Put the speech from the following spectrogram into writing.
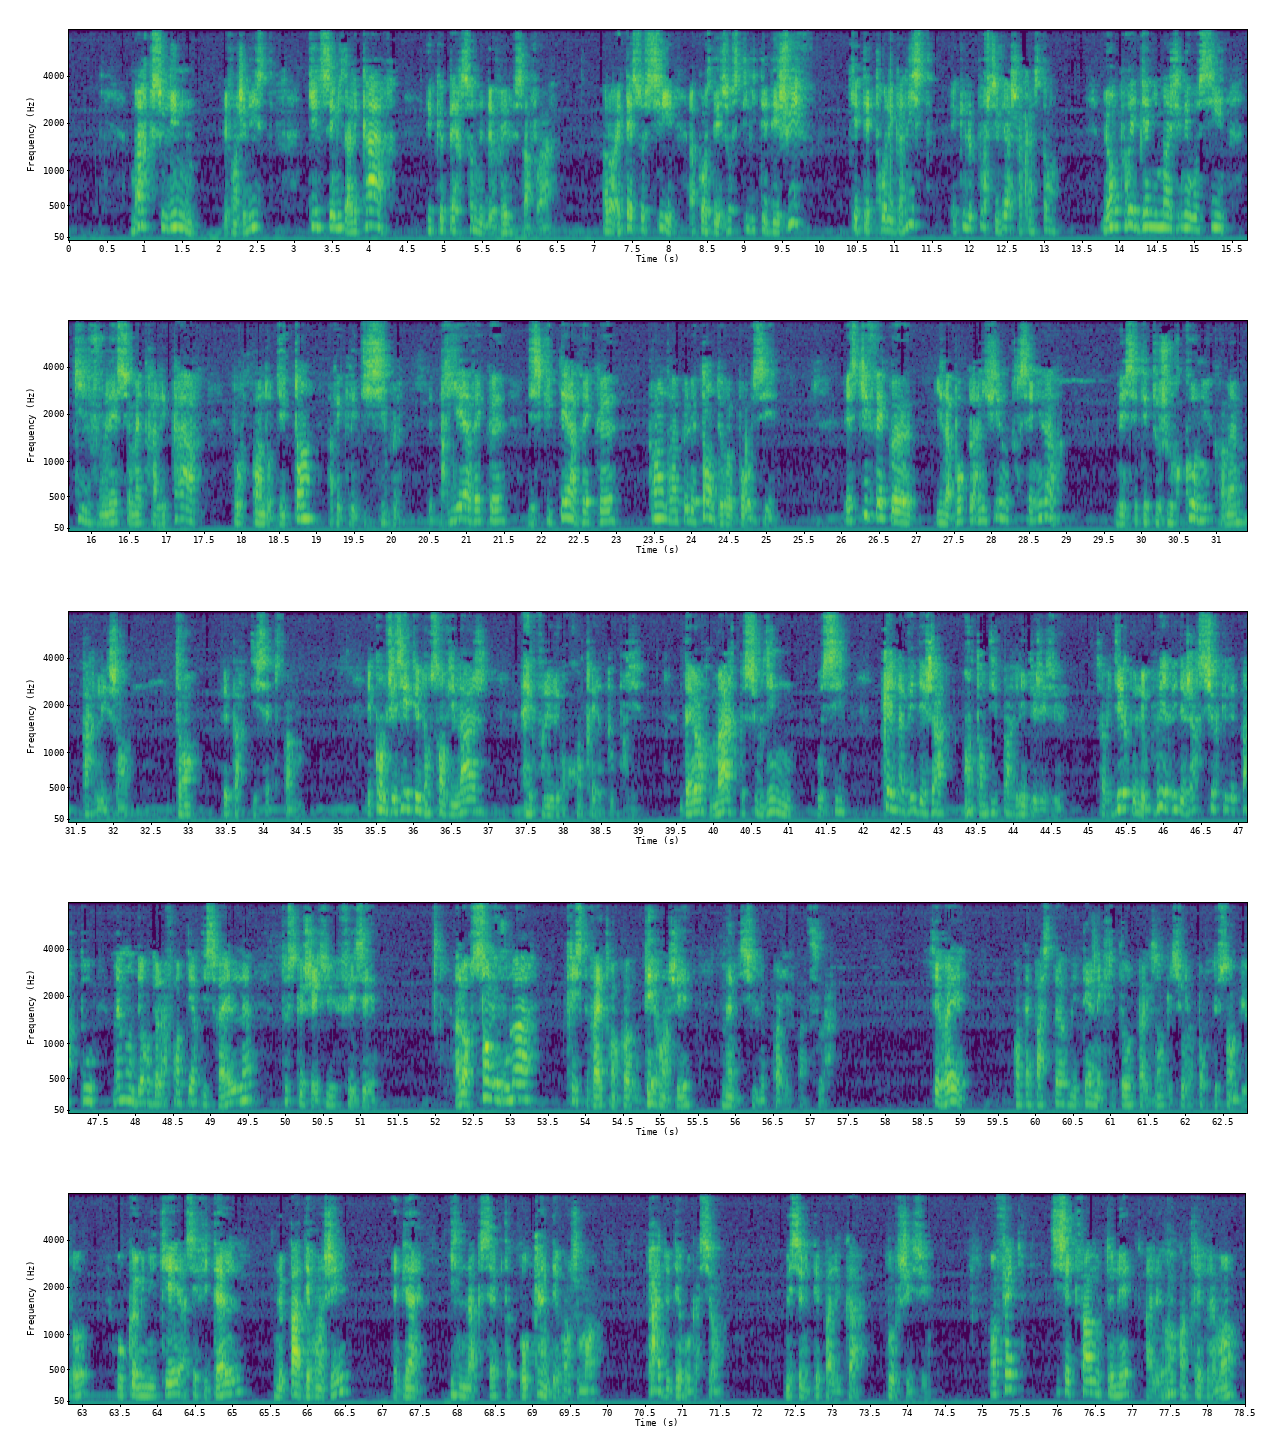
Marc souligne, l'évangéliste, qu'il s'est mis à l'écart et que personne ne devrait le savoir. Alors était-ce aussi à cause des hostilités des Juifs qui étaient trop légalistes et qui le poursuivaient à chaque instant? Mais on pourrait bien imaginer aussi qu'il voulait se mettre à l'écart pour prendre du temps avec les disciples, de prier avec eux, discuter avec eux, prendre un peu le temps de repos aussi. Et ce qui fait que il a beau planifier notre Seigneur, mais c'était toujours connu quand même par les gens dont fait partie cette femme. Et comme Jésus était dans son village, elle voulait le rencontrer à tout prix. D'ailleurs, Marc souligne aussi qu'elle avait déjà entendu parler de Jésus. Ça veut dire que le bruit avait déjà circulé partout, même en dehors de la frontière d'Israël, tout ce que Jésus faisait. Alors, sans le vouloir, Christ va être encore dérangé même s'il ne croyait pas cela. C'est vrai, quand un pasteur mettait un écriteau, par exemple, sur la porte de son bureau, ou communiquait à ses fidèles ne pas déranger, eh bien, il n'accepte aucun dérangement, pas de dérogation. Mais ce n'était pas le cas pour Jésus. En fait, si cette femme tenait à le rencontrer vraiment,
